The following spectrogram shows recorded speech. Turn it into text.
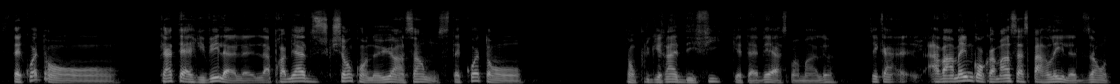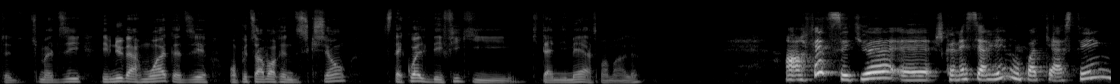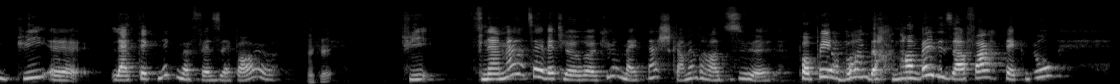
C'était quoi ton... Quand tu es arrivé, la, première discussion qu'on a eue ensemble, c'était quoi ton, ton plus grand défi que tu avais à ce moment-là? Euh, avant même qu'on commence à se parler, disons, tu, m'as dit, tu es venu vers moi, tu as dit, on peut-tu avoir une discussion? C'était quoi le défi qui t'animait à ce moment-là? En fait, c'est que euh, je connaissais rien au podcasting, puis euh, la technique me faisait peur. OK. Puis finalement, tu sais, avec le recul, maintenant, je suis quand même rendue euh, pas pire bonne dans, dans bien des affaires techno.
